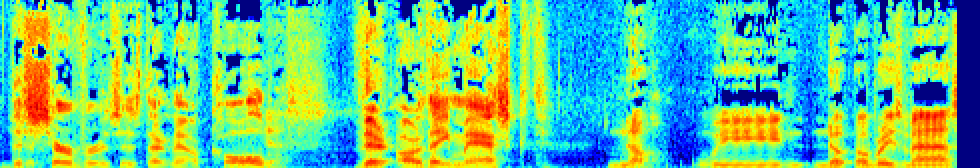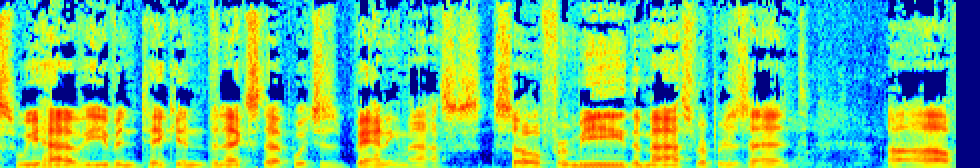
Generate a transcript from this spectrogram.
the servers as they're now called, Yes. There are they masked? No, we no, nobody's masked. We have even taken the next step, which is banning masks. So for me, the masks represent uh,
